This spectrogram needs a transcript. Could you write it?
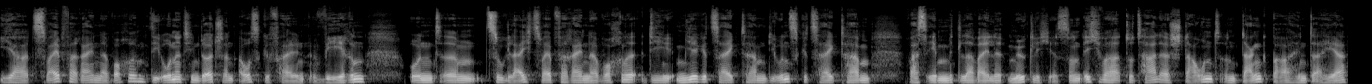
ja zwei Pfarreien in der Woche, die ohne Team Deutschland ausgefallen wären und ähm, zugleich zwei Pfarreien in der Woche, die mir gezeigt haben, die uns gezeigt haben, was eben mittlerweile möglich ist. Und ich war total erstaunt und dankbar hinterher,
